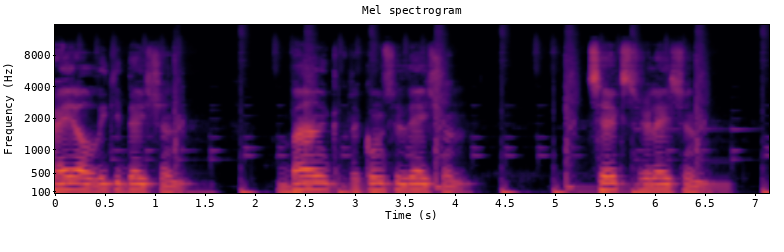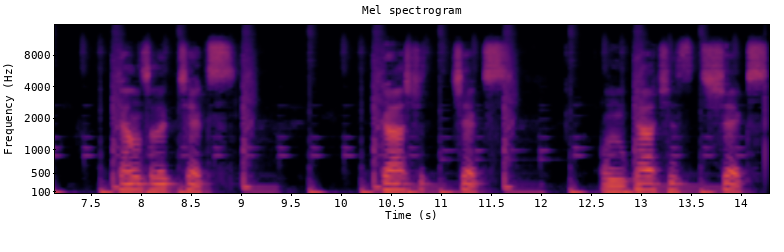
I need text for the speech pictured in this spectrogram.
payroll liquidation, bank reconciliation, checks relation, canceled checks, cash checks, uncashed checks,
